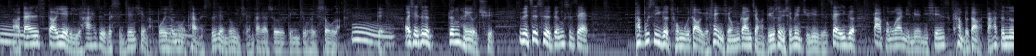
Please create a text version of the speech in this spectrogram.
嗯啊，当然是到夜里，它还是有个时间性了，不会说弄得太晚。十点钟以前，大概所有灯就会收了。嗯，对。而且这个灯很有趣，因为这次的灯是在，它不是一个从无到有。像以前我们刚刚讲，比如说你随便举例子，在一个大鹏湾里面，你先看不到，等它灯都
